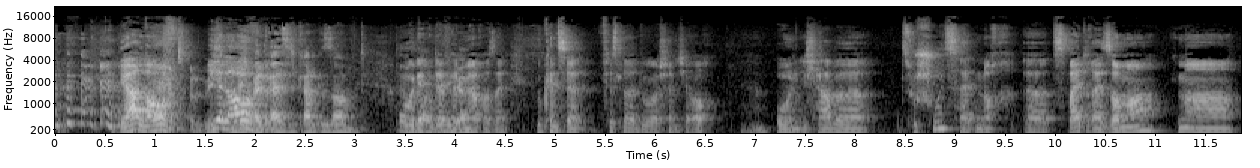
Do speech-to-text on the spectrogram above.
ja, lauft. Und mich, Ihr lauft. mich bei 30 Grad gesonnt. oh, da, da fällt mir auch was ein. Du kennst ja Fissler, du wahrscheinlich auch. Mhm. Und ich habe zu Schulzeiten noch äh, zwei, drei Sommer, immer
